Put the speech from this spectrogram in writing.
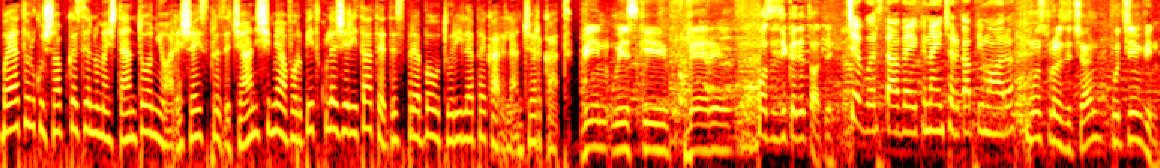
Băiatul cu șapcă se numește Antonio, are 16 ani și mi-a vorbit cu lejeritate despre băuturile pe care le-a încercat. Vin, whisky, bere, pot să zic că de toate. Ce vârstă aveai când ai încercat prima oară? 11 ani, puțin vin.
